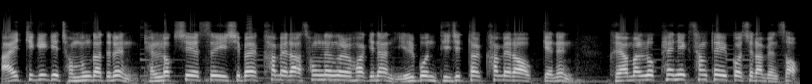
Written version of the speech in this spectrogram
IT기기 전문가들은 갤럭시 S20의 카메라 성능을 확인한 일본 디지털 카메라 업계는 그야말로 패닉 상태일 것이라면서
